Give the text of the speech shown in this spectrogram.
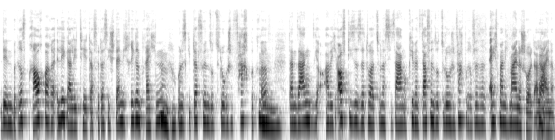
den Begriff brauchbare Illegalität dafür, dass sie ständig Regeln brechen mhm. und es gibt dafür einen soziologischen Fachbegriff, mhm. dann sagen sie, habe ich oft diese Situation, dass sie sagen, okay, wenn es dafür einen soziologischen Fachbegriff ist, ist das echt mal nicht meine Schuld alleine. Ja.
